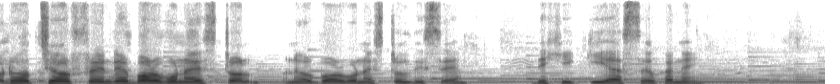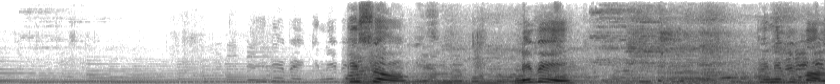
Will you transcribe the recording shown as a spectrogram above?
ওটা হচ্ছে ওর ফ্রেন্ডের বড় বোনের স্টল মানে ওর বড় বোনের স্টল দিছে। দেখি কি আছে ওখানে। কিছু নিবি? কি নিবি বল?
